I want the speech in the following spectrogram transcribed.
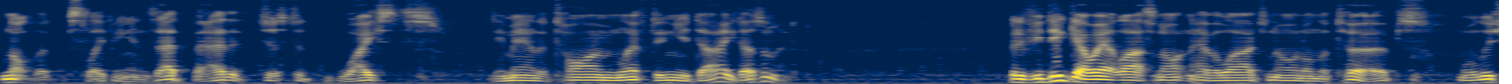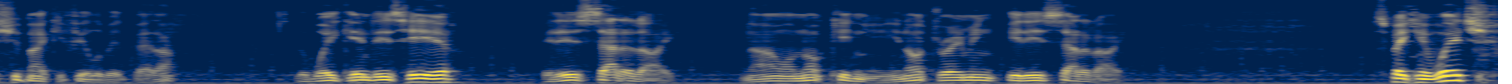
Not that sleeping in's that bad, it just it wastes the amount of time left in your day, doesn't it? But if you did go out last night and have a large night on the Terps, well, this should make you feel a bit better. The weekend is here. It is Saturday. No, I'm not kidding you. You're not dreaming. It is Saturday. Speaking of which,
